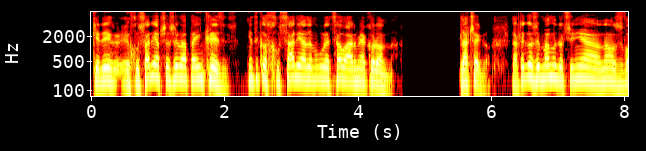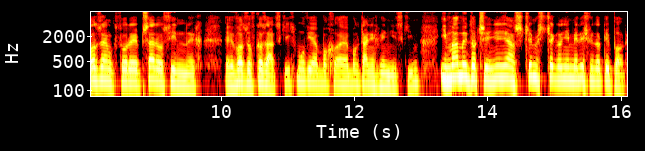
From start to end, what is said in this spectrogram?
Kiedy husaria przeżywa pewien kryzys. Nie tylko husaria, ale w ogóle cała armia koronna. Dlaczego? Dlatego, że mamy do czynienia no, z wodzem, który przerósł innych wodzów kozackich, mówię o Bogdanie Chmielnickim, i mamy do czynienia z czymś, czego nie mieliśmy do tej pory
